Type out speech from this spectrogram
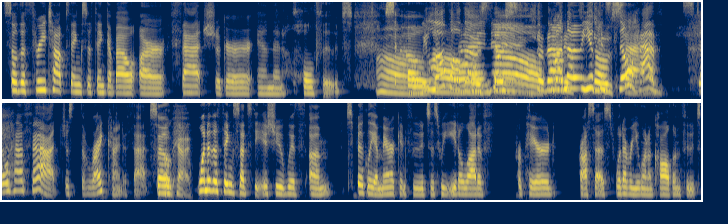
So the three top things to think about are fat, sugar, and then whole foods. Oh, so, we love all those. No. So well, no, you so can still sad. have still have fat, just the right kind of fat. So okay. one of the things that's the issue with um, typically American foods is we eat a lot of prepared processed, whatever you want to call them, foods,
